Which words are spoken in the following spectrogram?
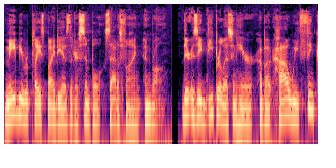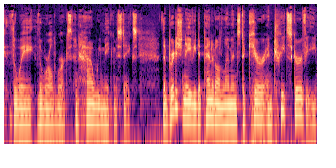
may be replaced by ideas that are simple, satisfying, and wrong. There is a deeper lesson here about how we think the way the world works and how we make mistakes. The British Navy depended on lemons to cure and treat scurvy,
